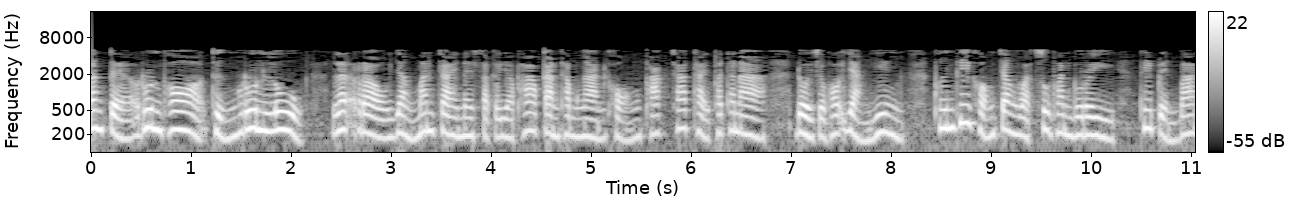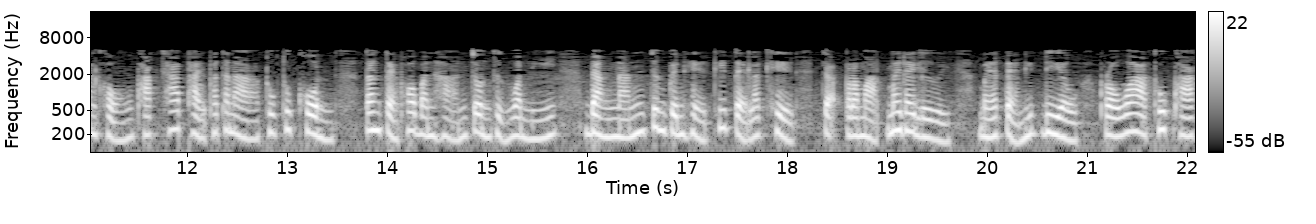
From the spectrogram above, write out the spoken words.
ตั้งแต่รุ่นพ่อถึงรุ่นลูก และเราอย่างมั่นใจในศักยภาพการทำงานของพรรคชาติไทยพัฒนา โดยเฉพาะอย่างยิ่ง พื้นที่ของจังหวัดสุพรรณบุรีที่เป็นบ้านของพรรคชาติไทยพัฒนาทุกๆคน ตั้งแต่พ่อบรรหารจนถึงวันนี้ ดังนั้นจึงเป็นเหตุที่แต่ละเขตจะประมาทไม่ได้เลย แม้แต่นิดเดียว เพราะว่าทุกพัก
